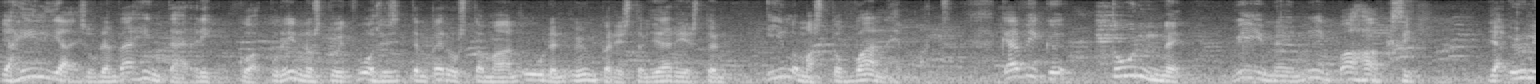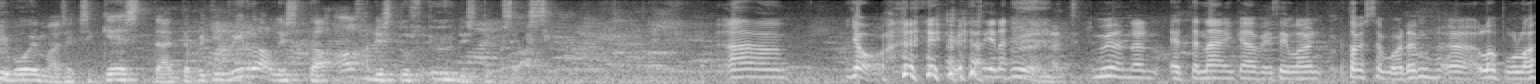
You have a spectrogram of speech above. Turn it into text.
ja hiljaisuuden vähintään rikkoa, kun innostuit vuosi sitten perustamaan uuden ympäristöjärjestön Ilmastovanhemmat. Kävikö tunne viimein niin pahaksi ja ylivoimaiseksi kestää, että piti virallistaa ahdistusyhdistykseksi? Äh, Joo, siinä Myönnät. myönnän, että näin kävi silloin toissa vuoden lopulla.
